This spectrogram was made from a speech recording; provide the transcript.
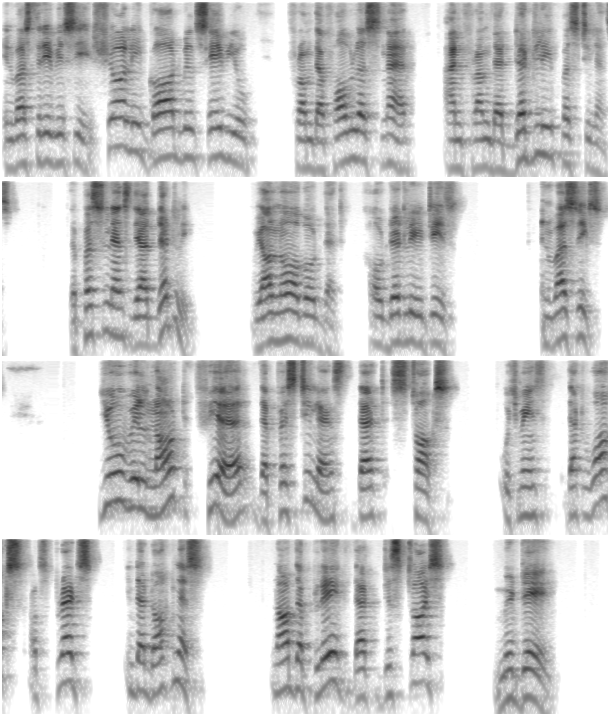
In verse 3, we see, Surely God will save you from the fowler's snare and from the deadly pestilence. The pestilence, they are deadly. We all know about that, how deadly it is in verse 6 you will not fear the pestilence that stalks, which means that walks or spreads in the darkness, not the plague that destroys midday.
